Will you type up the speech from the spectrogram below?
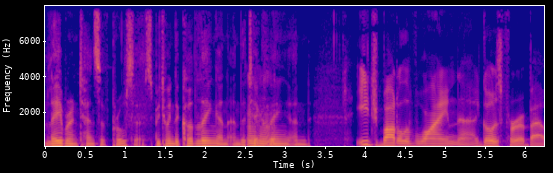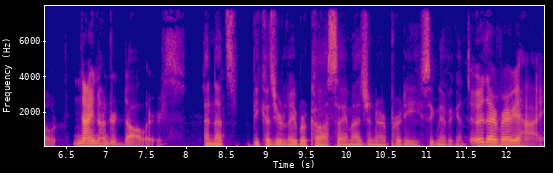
labor intensive process between the cuddling and, and the Mhm. tickling and Each bottle of wine uh, goes for about nine hundred dollars. And that's because your labor costs, I imagine, are pretty significant. Uh, They're very high.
